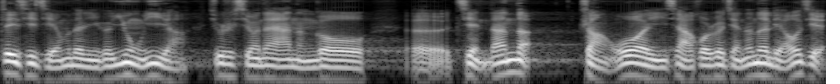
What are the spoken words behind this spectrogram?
这期节目的一个用意啊，就是希望大家能够呃简单的。掌握一下，或者说简单的了解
